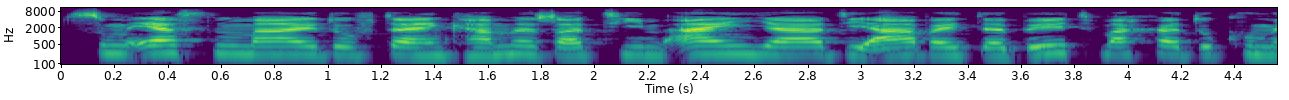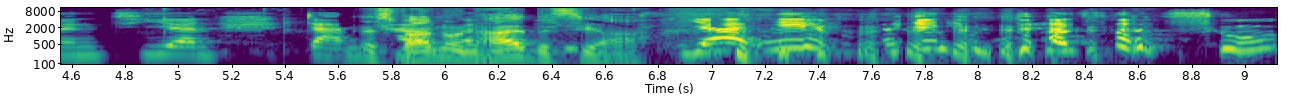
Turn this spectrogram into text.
zum ersten Mal durfte ein Kamerateam ein Jahr die Arbeit der Bildmacher dokumentieren. Dann Es war nur ein halbes Jahr. ja, eben, eben das dazu.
